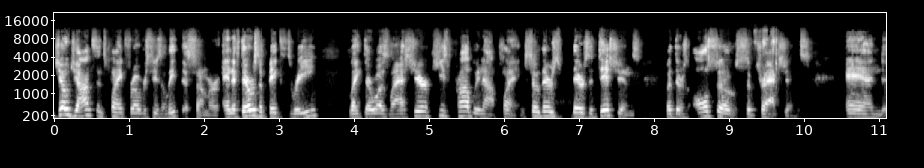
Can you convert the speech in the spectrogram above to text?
Joe Johnson's playing for Overseas Elite this summer, and if there was a big three like there was last year, he's probably not playing. So there's there's additions, but there's also subtractions. And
